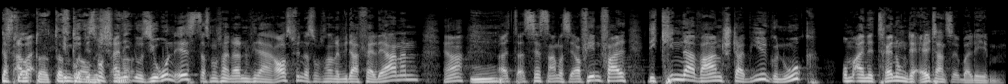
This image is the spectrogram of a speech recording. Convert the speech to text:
das glaub, aber das- das im Buddhismus ich, eine ja. Illusion ist. Das muss man dann wieder herausfinden, das muss man dann wieder verlernen. Ja, Mhm. das ist jetzt ein anderes. Auf jeden Fall, die Kinder waren stabil genug, um eine Trennung der Eltern zu überleben.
